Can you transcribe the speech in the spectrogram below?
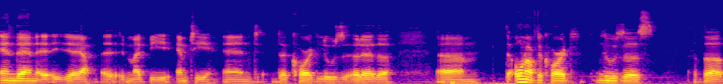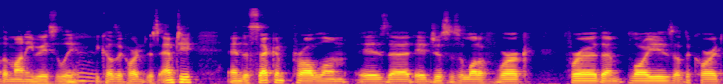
and then it, yeah it might be empty and the court loses uh, the the, um, the owner of the court loses the the money basically because the court is empty. And the second problem is that it just is a lot of work for the employees of the court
